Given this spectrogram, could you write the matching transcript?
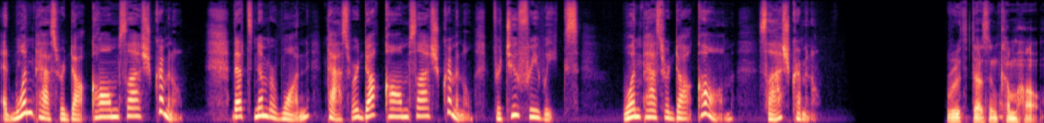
at onepassword.com slash criminal. That's number one, password.com slash criminal for two free weeks. Onepassword.com slash criminal. Ruth doesn't come home.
